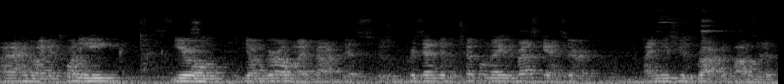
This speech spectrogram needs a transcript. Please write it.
I have like a 28 year old young girl in my practice who presented with triple negative breast cancer, I knew she was BRCA positive,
